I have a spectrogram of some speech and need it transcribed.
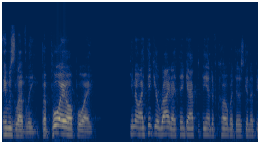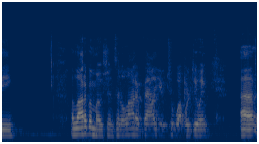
it was lovely, but boy, oh boy, you know, I think you're right. I think after the end of COVID, there's going to be a lot of emotions and a lot of value to what we're doing. Uh,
